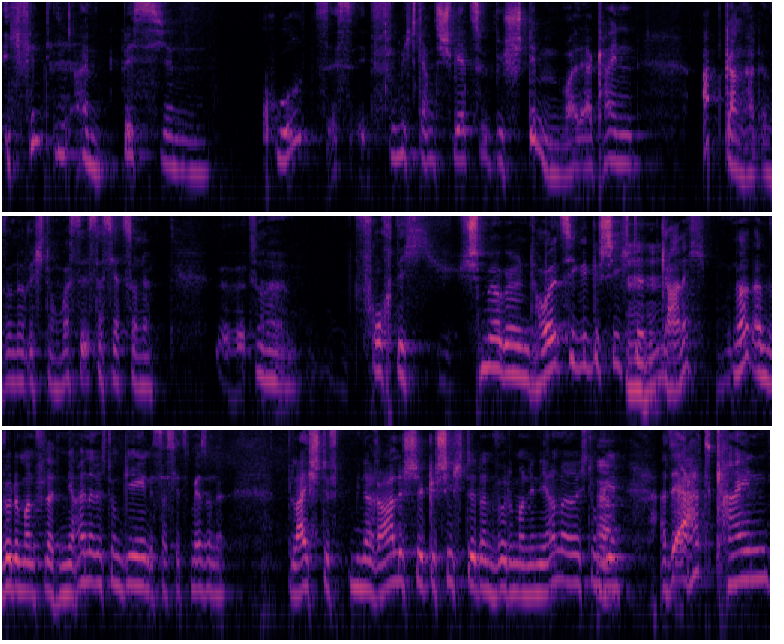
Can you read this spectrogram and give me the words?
Ich finde ihn ein bisschen kurz. Es ist für mich ganz schwer zu bestimmen, weil er keinen Abgang hat in so eine Richtung. Du, ist das jetzt so eine, äh, so eine fruchtig, schmürgelnd, holzige Geschichte? Gar nicht. Ne? Dann würde man vielleicht in die eine Richtung gehen. Ist das jetzt mehr so eine Bleistift-mineralische Geschichte? Dann würde man in die andere Richtung Ja. gehen. Also er hat kein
